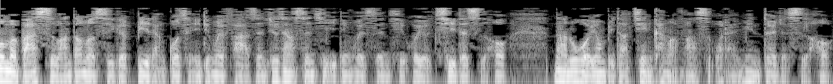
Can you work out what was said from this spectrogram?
我们把死亡当做是一个必然过程，一定会发生，就像生气一定会生气，会有气的时候，那如果用比较健康的方式我来面对的时候，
